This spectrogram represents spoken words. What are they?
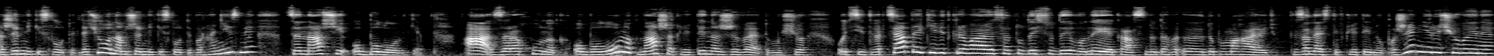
жирні кислоти. Для чого нам жирні кислоти в організмі? Це наші оболонки. А за рахунок оболонок наша клітина живе, тому що оці дверцята, які відкриваються туди-сюди, вони якраз е, допомагають занести в клітину поживні речовини,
